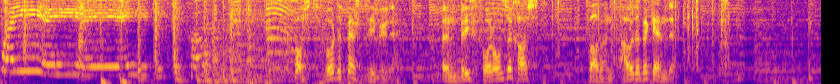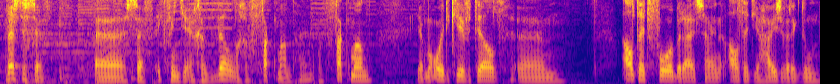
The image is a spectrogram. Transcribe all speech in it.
wait. Postman. Post voor de perstribune. Een brief voor onze gast van een oude bekende. Beste Sef, uh, Sef, ik vind je een geweldige vakman. Hè? Een vakman. Je hebt me ooit een keer verteld... Um, altijd voorbereid zijn, altijd je huiswerk doen.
